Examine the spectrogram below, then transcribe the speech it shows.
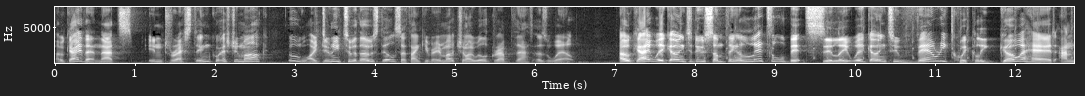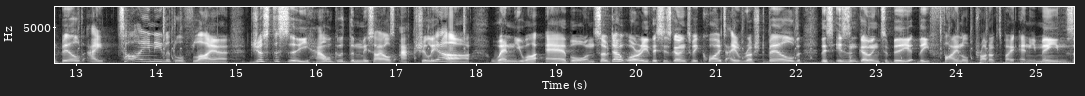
Okay then, that's interesting, question mark. Ooh, I do need two of those still, so thank you very much, and I will grab that as well. Okay, we're going to do something a little bit silly. We're going to very quickly go ahead and build a tiny little flyer just to see how good the missiles actually are when you are airborne. So don't worry, this is going to be quite a rushed build. This isn't going to be the final product by any means.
